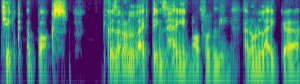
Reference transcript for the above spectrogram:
ticked a box because I don't like things hanging off of me. I don't like, uh,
